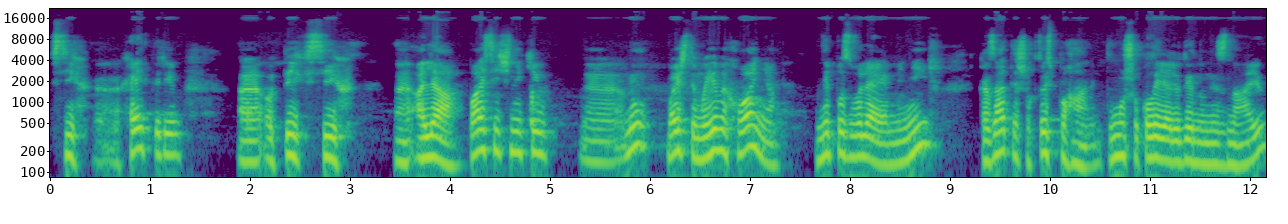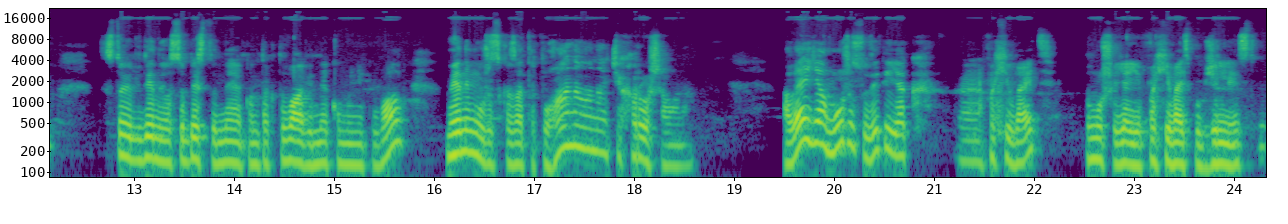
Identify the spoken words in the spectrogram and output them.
всіх е, хейтерів, е, отих всіх е, аля пасічників. Е, ну, бачите, моє виховання не дозволяє мені казати, що хтось поганий. Тому що коли я людину не знаю, з тою людиною особисто не контактував і не комунікував, ну я не можу сказати, погана вона чи хороша вона. Але я можу судити як фахівець, тому що я є фахівець по бджільництву.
